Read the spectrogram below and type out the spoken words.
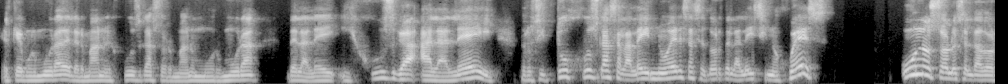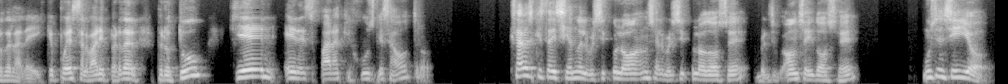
El que murmura del hermano y juzga a su hermano, murmura de la ley y juzga a la ley. Pero si tú juzgas a la ley, no eres hacedor de la ley, sino juez. Uno solo es el dador de la ley, que puede salvar y perder. Pero tú, ¿quién eres para que juzgues a otro? ¿Sabes qué está diciendo el versículo 11, el versículo 12, 11 y 12? Muy sencillo.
